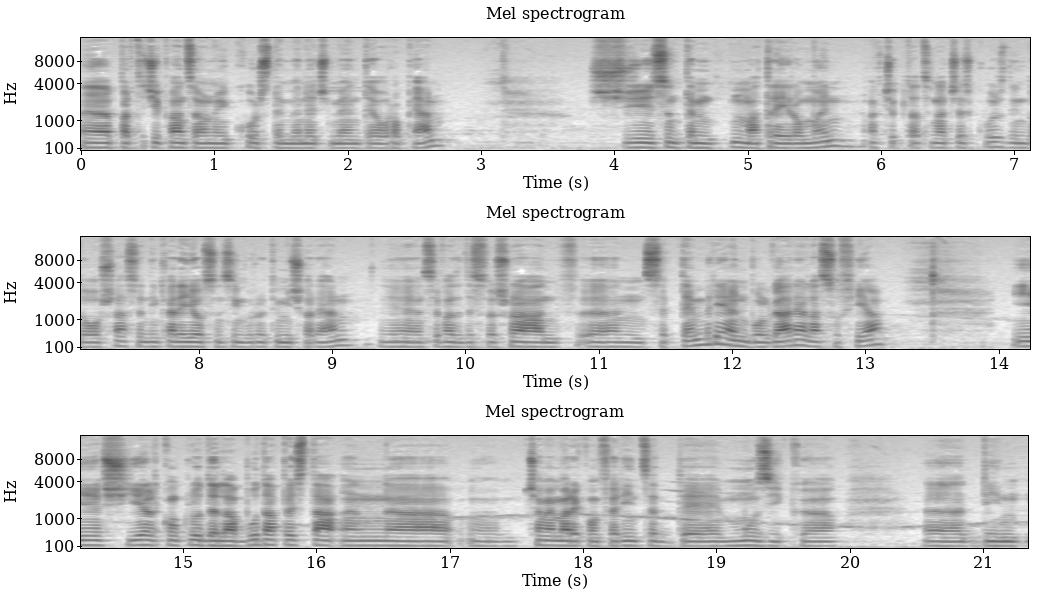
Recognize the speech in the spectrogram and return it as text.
uh, participanți a unui curs de management european și suntem numai trei români acceptați în acest curs din 26, din care eu sunt singurul timișorean. Se va desfășura în, în septembrie în Bulgaria, la Sofia. E, și el conclude la Budapesta în uh, cea mai mare conferință de muzică uh, din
